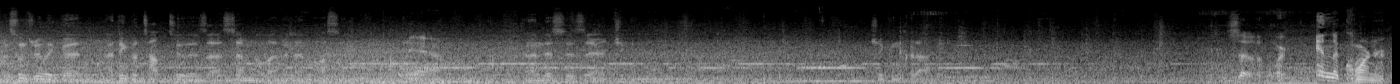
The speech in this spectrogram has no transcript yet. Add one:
This one's really good. I think the top two is uh, 7-Eleven and Lawson. Yeah. And this is their chicken. Chicken karaage. So we're in the corner.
